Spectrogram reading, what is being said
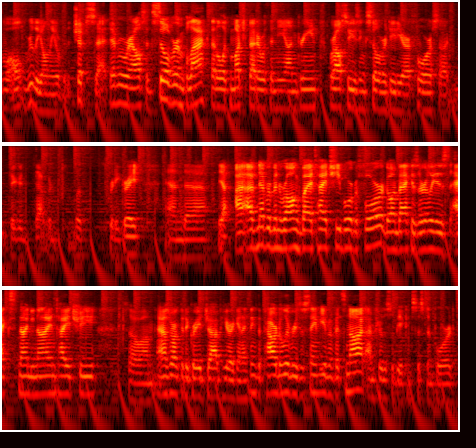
well, really only over the chipset. Everywhere else it's silver and black. That'll look much better with the neon green. We're also using silver DDR4, so I figured that would look pretty great. And uh, yeah, I, have never been wronged by a Taichi board before, going back as early as X99 Taichi. So um, ASRock did a great job here. Again, I think the power delivery is the same, even if it's not. I'm sure this will be a consistent board.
